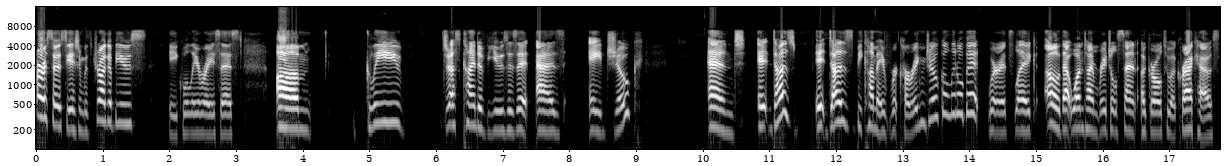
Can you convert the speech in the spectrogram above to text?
Our association with drug abuse equally racist. Um, Glee just kind of uses it as a joke, and it does it does become a recurring joke a little bit, where it's like, oh, that one time Rachel sent a girl to a crack house.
